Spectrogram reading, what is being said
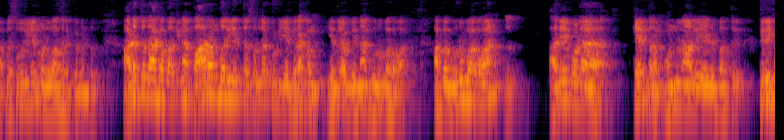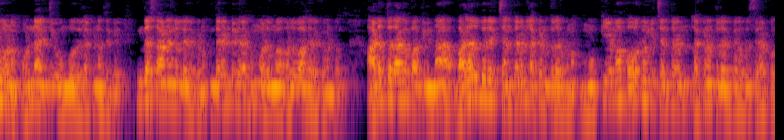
அப்போ சூரியன் வலுவாக இருக்க வேண்டும். அடுத்ததாக பார்த்தீங்கன்னா பாரம்பரியத்தை சொல்லக்கூடிய கிரகம் எது அப்படின்னா குரு பகவான். அப்போ குரு பகவான் அதே போல் கேந்திரம் ஒன்று நாலு ஏழு பத்து திரிகோணம் ஒன்று அஞ்சு ஒம்பது லக்னத்துக்கு இந்த ஸ்தானங்களில் இருக்கணும். இந்த ரெண்டு கிரகமும் வலுமா வலுவாக இருக்க வேண்டும். அடுத்ததாக பார்த்தீங்கன்னா வளர்பிறை சந்திரன் லக்கணத்தில் இருக்கணும். முக்கியமாக பௌர்ணமி சந்திரன் லக்கணத்தில் இருக்கிறது சிறப்பு.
